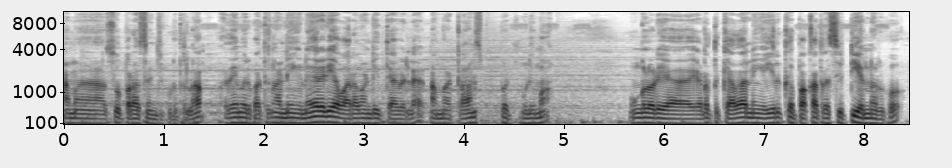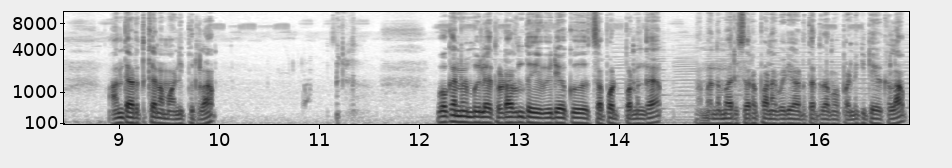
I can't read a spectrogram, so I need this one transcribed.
நம்ம சூப்பராக செஞ்சு கொடுத்துடலாம். அதே மாதிரி பார்த்திங்கன்னா நீங்கள் நேரடியாக வர வேண்டிய தேவையில்லை. நம்ம டிரான்ஸ்போர்ட் மூலிமா உங்களுடைய இடத்துக்கு அதாவது நீங்கள் இருக்க பக்கத்தில் சிட்டி என்ன இருக்கோ அந்த இடத்துக்கே நம்ம அனுப்பிடலாம். ஓகே நண்பர்களை தொடர்ந்து வீடியோவுக்கு சப்போர்ட் பண்ணுங்கள் நம்ம இந்த மாதிரி சிறப்பான வீடியோ அடுத்தடுத்து நம்ம பண்ணிக்கிட்டே இருக்கலாம்.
